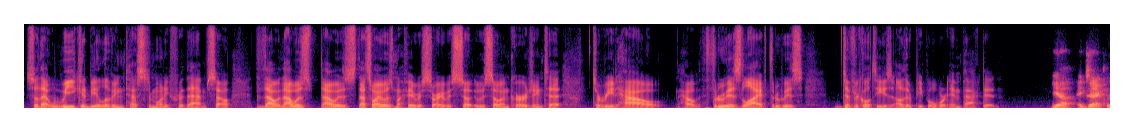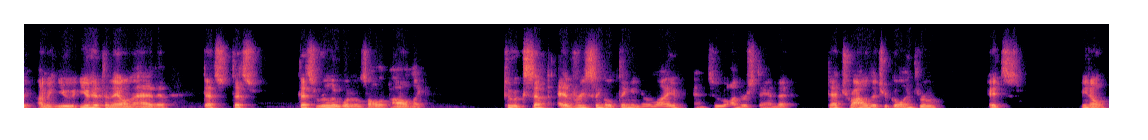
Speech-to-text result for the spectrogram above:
so that we could be a living testimony for them. So that that was that was that's why it was my favorite story. It was so it was so encouraging to to read how how through his life through his difficulties other people were impacted. Yeah exactly. I mean you you hit the nail on the head and that's that's that's really what it was all about. Like to accept every single thing in your life and to understand that that trial that you're going through it's you know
